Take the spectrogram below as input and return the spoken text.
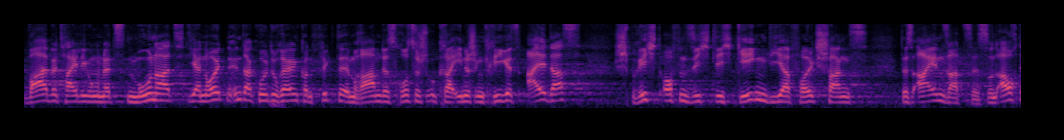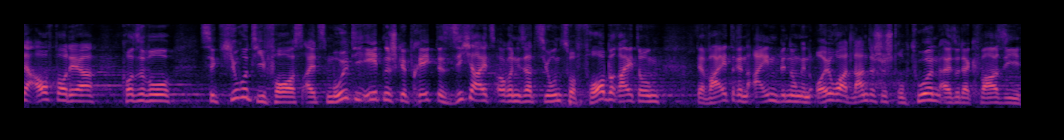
Wahlbeteiligung im letzten Monat, die erneuten interkulturellen Konflikte im Rahmen des russisch-ukrainischen Krieges, all das spricht offensichtlich gegen die Erfolgschance des Einsatzes. Und auch der Aufbau der Kosovo Security Force als multiethnisch geprägte Sicherheitsorganisation zur Vorbereitung der weiteren Einbindung in euroatlantische Strukturen, also der quasi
